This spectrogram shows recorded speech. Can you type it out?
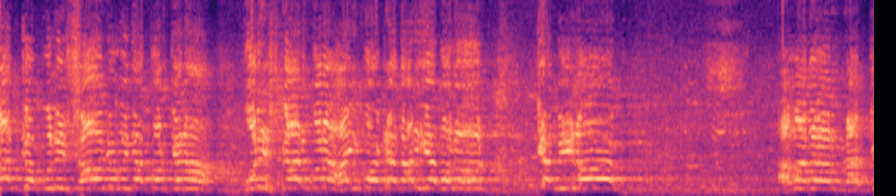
রাজ্য পুলিশ সহযোগিতা করছে না পরিষ্কার করে হাইকোর্টে দাঁড়িয়ে বলুন যে মিলন আমাদের রাজ্য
